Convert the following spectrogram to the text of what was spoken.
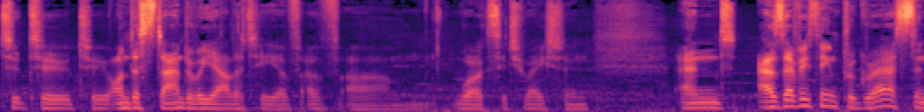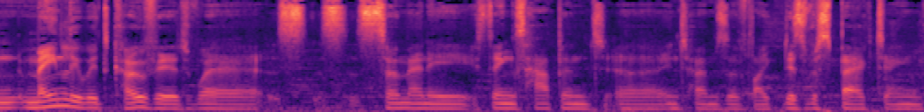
to, to, to understand the reality of, of um, work situation and as everything progressed and mainly with covid where s- so many things happened uh, in terms of like disrespecting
